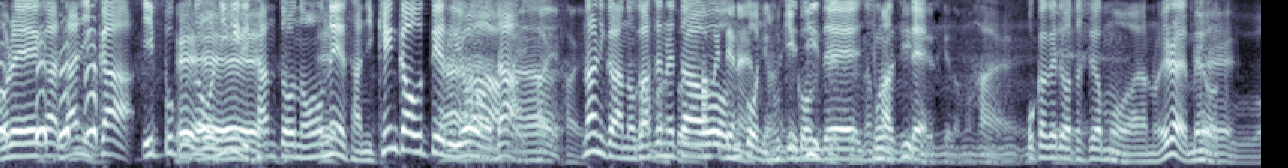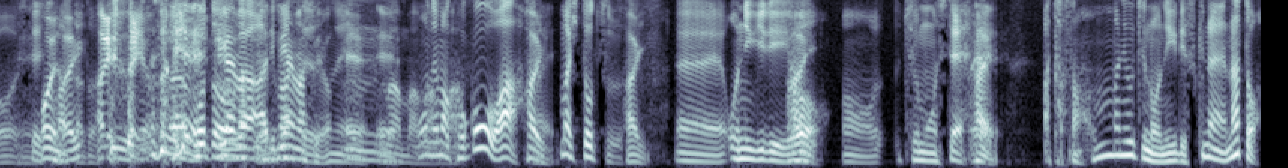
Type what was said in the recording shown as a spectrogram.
俺が何か一服のおにぎり担当のお姉さんに喧嘩を売っているようはい。な何かあのガセネタを向こうに吹き込んでしまって事実です、けども。はい。おかげで私はもう、あの、えらい迷惑をしてしまったとはいうはいことがありましてですね。ほんで、まあ、ここははい、まあ、一つはい、えーおにぎりはい。をお注文してはい、あ、タコさんほんまにうちのおにぎり好きなんやなと、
